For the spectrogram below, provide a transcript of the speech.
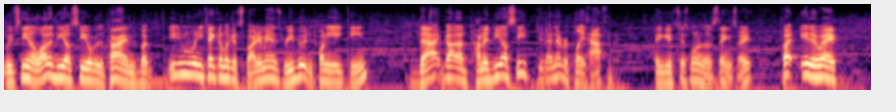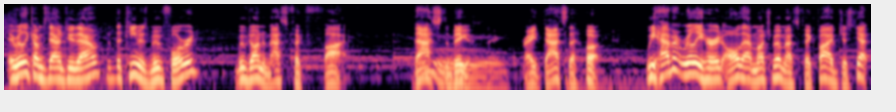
We've seen a lot of DLC over the times, but even when you take a look at Spider-Man's reboot in 2018, that got a ton of DLC. Dude, I never played half of it. Like it's just one of those things, right? But either way, it really comes down to now that the team has moved forward, moved on to Mass Effect 5. That's Ooh. the biggest hmm. thing, right? That's the hook. We haven't really heard all that much about Mass Effect 5 just yet.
